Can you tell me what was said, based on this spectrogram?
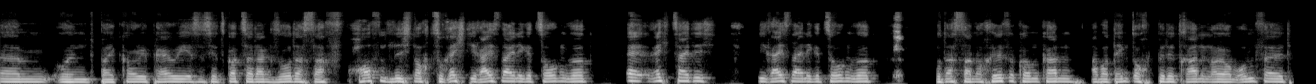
Ähm, und bei Corey Perry ist es jetzt Gott sei Dank so, dass da hoffentlich noch zu Recht die Reißleine gezogen wird, äh, rechtzeitig die Reißleine gezogen wird, sodass da noch Hilfe kommen kann. Aber denkt doch bitte dran in eurem Umfeld.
